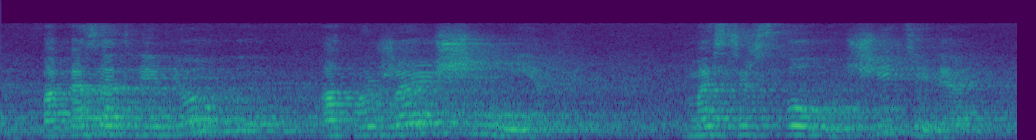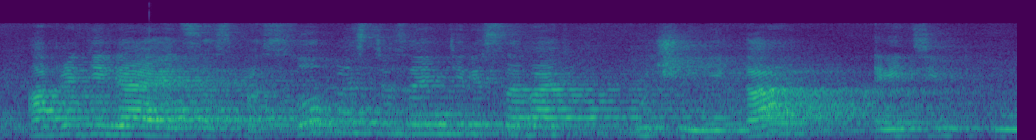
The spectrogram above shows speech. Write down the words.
– показать ребенку окружающий мир. Мастерство учителя определяется способностью заинтересовать ученика этим миром.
